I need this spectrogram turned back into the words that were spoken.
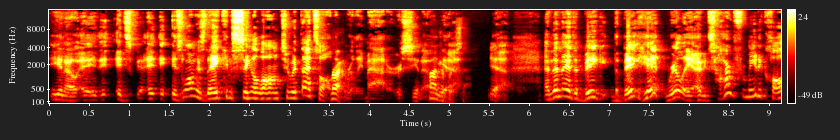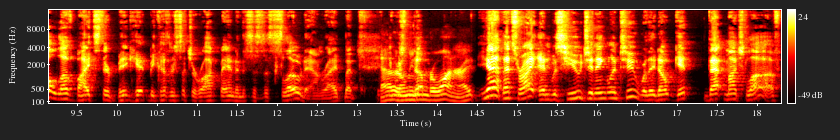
You know, it, it- it's it, as long as they can sing along to it, that's all Right. that really matters. You know, Hundred yeah. Yeah, and then they had the big, the big hit. Really, I mean, it's hard for me to call Love Bites their big hit because they're such a rock band, and this is a slowdown, right? But Yeah, they're only no- number one, right? yeah, that's right, and was huge in England too, where they don't get that much love.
